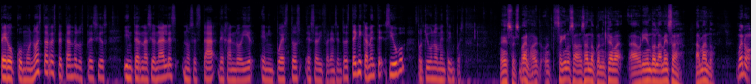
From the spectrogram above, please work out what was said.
pero como no está respetando los precios internacionales, nos está dejando ir en impuestos esa diferencia. Entonces, técnicamente sí hubo porque hubo un aumento de impuestos. Eso es. Bueno, seguimos avanzando con el tema, abriendo la mesa. Armando. Bueno,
